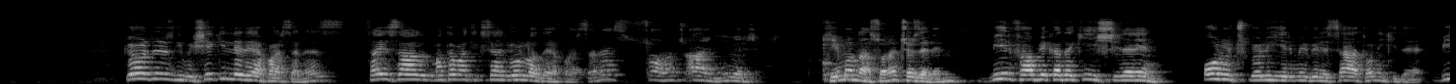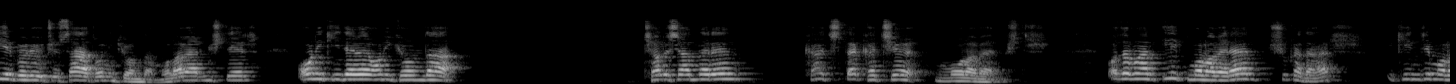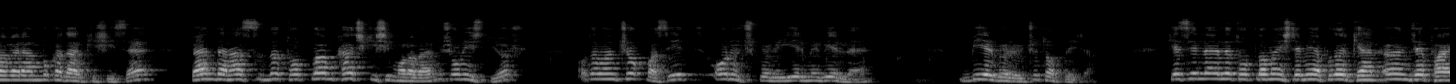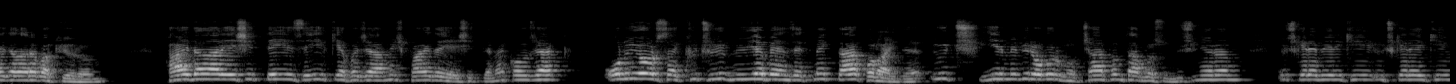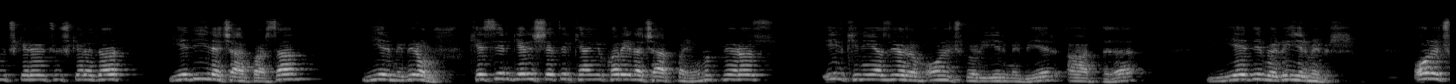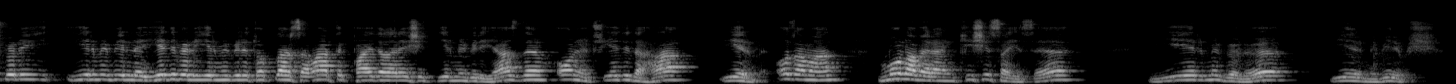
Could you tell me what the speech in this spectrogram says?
Gördüğünüz gibi şekille de yaparsanız, sayısal, matematiksel yolla da yaparsanız sonuç aynıyı verecek. Kim ondan sonra çözelim. Bir fabrikadaki işçilerin 13 bölü 21'i saat 12'de, 1 bölü 3'ü saat 12.10'da mola vermiştir. 12'de ve 12.10'da çalışanların kaçta kaçı mola vermiştir? O zaman ilk mola veren şu kadar, ikinci mola veren bu kadar kişi ise benden aslında toplam kaç kişi mola vermiş onu istiyor. O zaman çok basit 13 bölü 21 ile 1 bölü 3'ü toplayacağım. Kesirlerde toplama işlemi yapılırken önce paydalara bakıyorum. Paydalar eşit değilse ilk yapacağım iş paydayı eşitlemek olacak. Oluyorsa küçüğü büyüğe benzetmek daha kolaydı. 3, 21 olur mu? Çarpım tablosunu düşünüyorum. 3 kere 1, 2, 3 kere 2, 3 kere 3, 3 kere 4, 7 ile çarparsam 21 olur. Kesir genişletirken yukarıyla çarpmayı unutmuyoruz. İlkini yazıyorum 13 bölü 21 artı 7 bölü 21. 13 bölü 21 ile 7 bölü 21'i toplarsam artık paydalar eşit 21'i yazdım. 13, 7 daha 20. O zaman mola veren kişi sayısı 20 bölü 21'miş.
